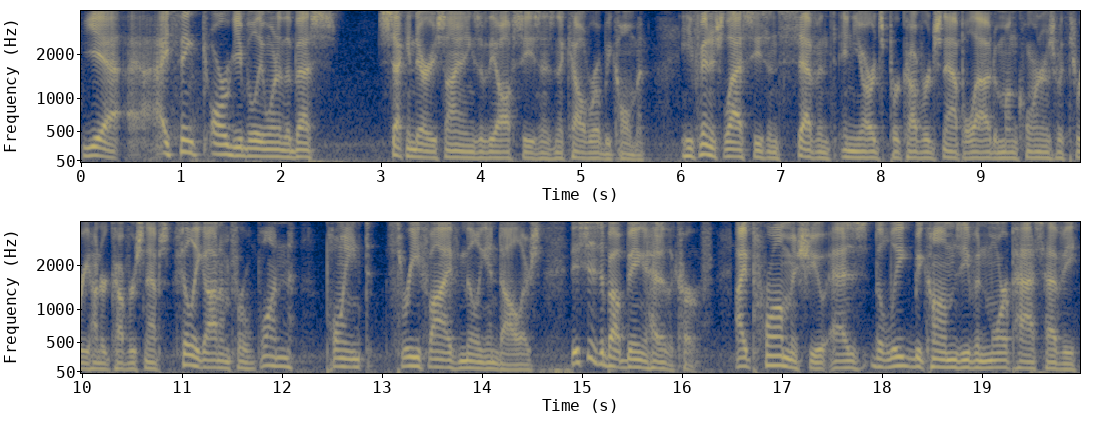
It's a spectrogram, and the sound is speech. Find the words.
Yeah, I think arguably one of the best secondary signings of the offseason is Nickell Robey-Coleman. He finished last season seventh in yards per coverage snap allowed among corners with 300 coverage snaps. Philly got him for $1.35 million. This is about being ahead of the curve. I promise you, as the league becomes even more pass heavy,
